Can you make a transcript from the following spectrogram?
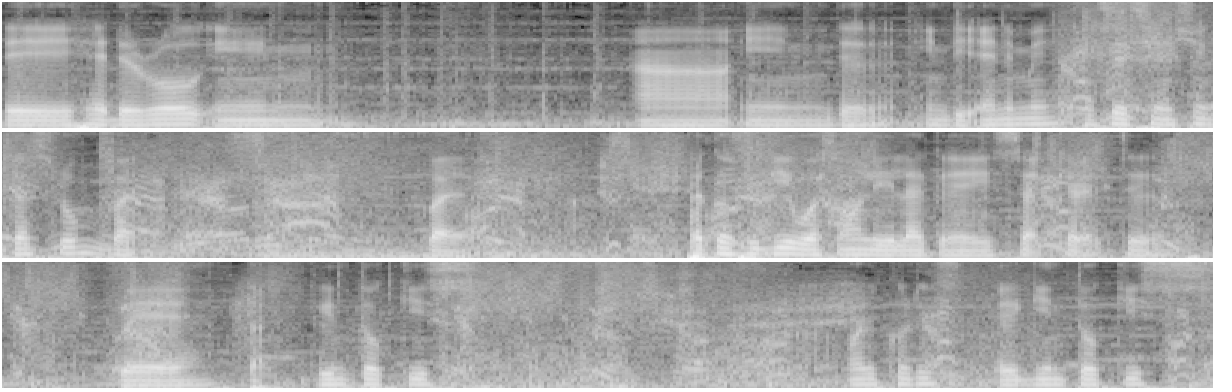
they had a role in uh, in the in the anime assassination classroom but but Takasugi was only like a side character where Gintoki's what do you call this? Uh, Gintoki's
